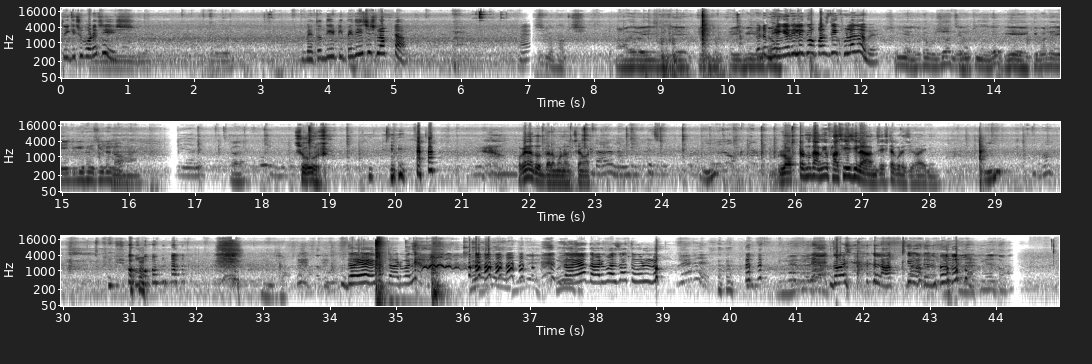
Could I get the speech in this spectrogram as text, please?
তুই কিছু করেছিস? ভেতর দিয়ে টিপে দিয়েছিস লকটা সেটা ভাবছি। আমাদের ওই যে এইচ এটা ভেঙে দিলে কি ওপাশ দিয়ে খোলা যাবে? সেই যেটা বুঝতে পারছি না। ইয়ে। কি বলে এইচ বি হয়েছিল না? চোর। হবে না তোর দ্বারা মনে হচ্ছে আমার? লকটার মধ্যে আমিও ফাঁসিয়েছিলাম চেষ্টা করেছি হয়নি। দয়া এখন দরওয়াজা দয়া দরওয়াজা তোড়লো মারলো।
